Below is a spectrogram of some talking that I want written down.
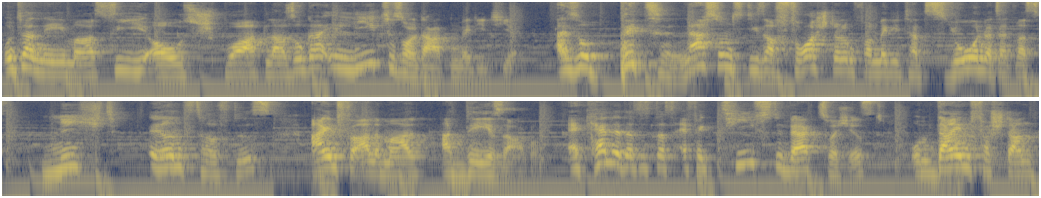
Unternehmer, CEOs, Sportler, sogar Elitesoldaten meditieren. Also bitte, lass uns dieser Vorstellung von Meditation als etwas nicht Ernsthaftes ein für alle Mal Ade sagen. Erkenne, dass es das effektivste Werkzeug ist, um deinen Verstand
